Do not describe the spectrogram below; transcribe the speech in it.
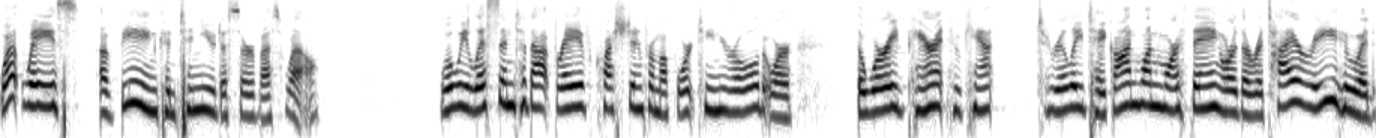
what ways of being continue to serve us well? Will we listen to that brave question from a 14 year old or the worried parent who can't to really take on one more thing or the retiree who would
